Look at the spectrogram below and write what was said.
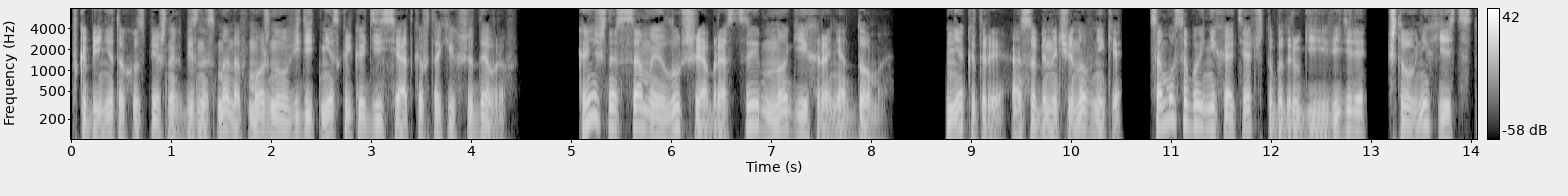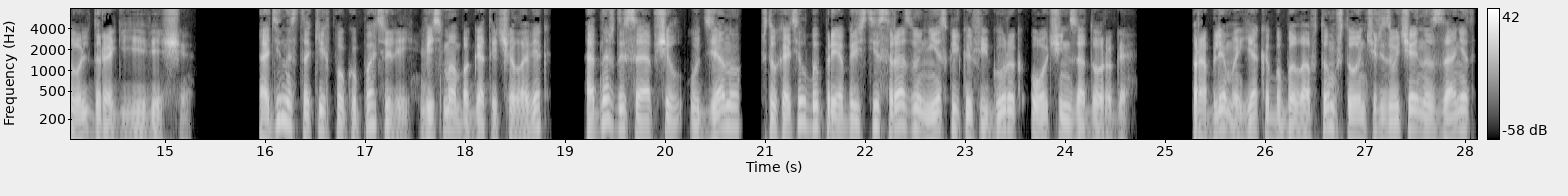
В кабинетах успешных бизнесменов можно увидеть несколько десятков таких шедевров. Конечно, самые лучшие образцы многие хранят дома. Некоторые, особенно чиновники, само собой не хотят, чтобы другие видели, что у них есть столь дорогие вещи. Один из таких покупателей, весьма богатый человек, однажды сообщил Удзяну, что хотел бы приобрести сразу несколько фигурок очень задорого. Проблема якобы была в том, что он чрезвычайно занят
